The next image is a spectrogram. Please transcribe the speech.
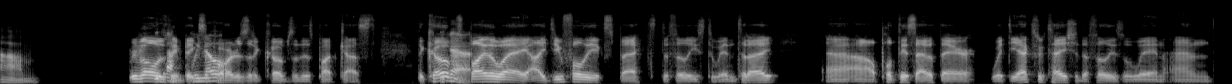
Um, We've always Yeah, been big we know- supporters of the Cubs in this podcast. The Cubs, Yeah. by the way, I do fully expect the Phillies to win today. Uh, and I'll put this out there with the expectation the Phillies will win. And,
